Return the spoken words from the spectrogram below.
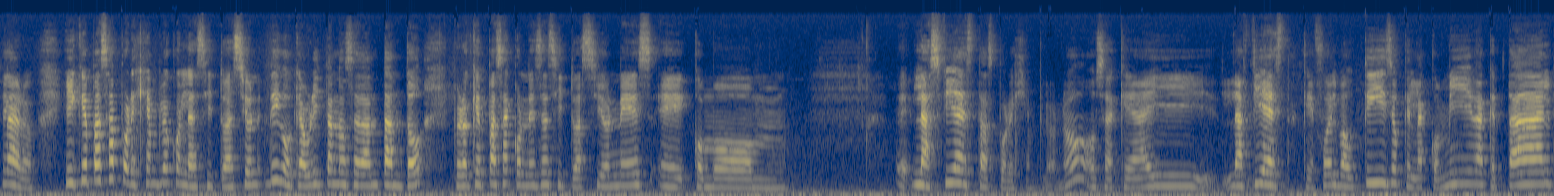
Claro. ¿Y qué pasa, por ejemplo, con la situación? Digo que ahorita no se dan tanto, pero ¿qué pasa con esas situaciones eh, como mm, las fiestas, por ejemplo, ¿no? O sea, que hay la fiesta, que fue el bautizo, que la comida, que tal,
